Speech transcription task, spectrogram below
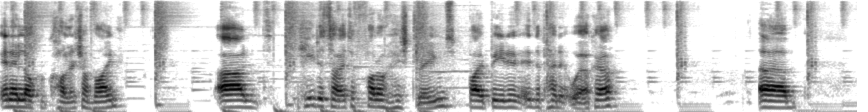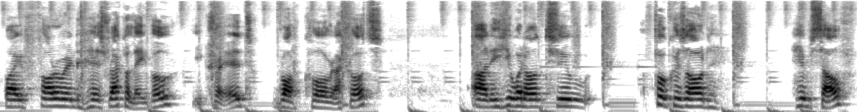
in a local college of mine, and he decided to follow his dreams by being an independent worker. Um, by following his record label he created, Rockcore Records, and he went on to focus on himself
